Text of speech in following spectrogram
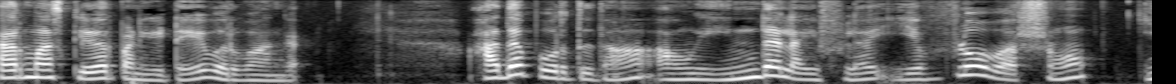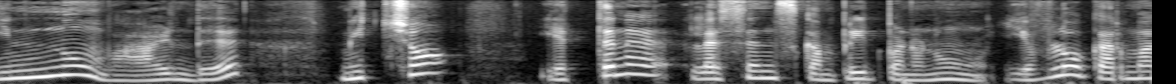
கர்மாஸ் கிளியர் பண்ணிக்கிட்டே வருவாங்க. அதை பொறுத்து தான் அவங்க இந்த லைஃப்பில் எவ்வளோ வருஷம் இன்னும் வாழ்ந்து மிச்சம் எத்தனை லெசன்ஸ் கம்ப்ளீட் பண்ணணும்? எவ்வளோ கர்மா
